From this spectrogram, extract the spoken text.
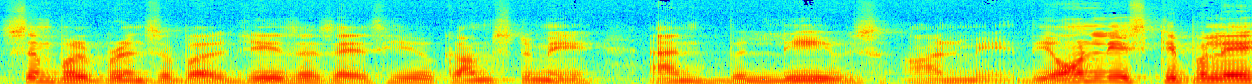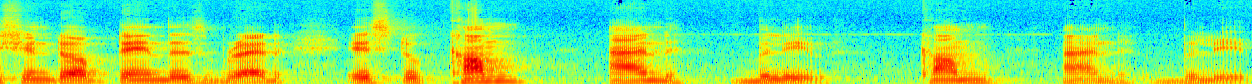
Simple principle. Jesus says, He who comes to me and believes on me. The only stipulation to obtain this bread is to come and believe. Come and believe.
